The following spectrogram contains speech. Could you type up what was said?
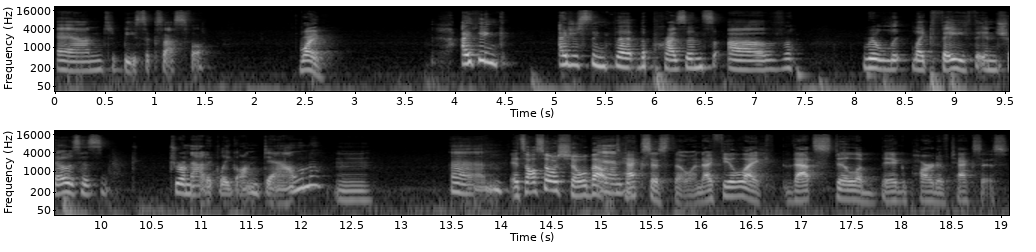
and be successful. Why? I think I just think that the presence of real like faith in shows has dramatically gone down. It's also a show about And- Texas though, and I feel like that's still a big part of Texas.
